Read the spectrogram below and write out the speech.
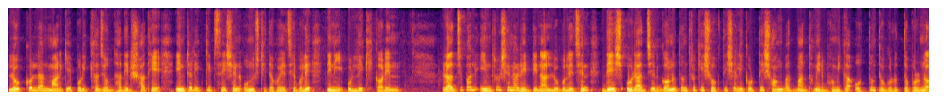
লোককল্যাণ মার্গে পরীক্ষা যোদ্ধাদের সাথে ইন্টারেক্টিভ সেশন অনুষ্ঠিত হয়েছে বলে তিনি উল্লেখ করেন। রাজ্যপাল ইন্দ্রসেনা রেড্ডি নাল্লু বলেছেন, দেশ ও রাজ্যের গণতন্ত্রকে শক্তিশালী করতে সংবাদ মাধ্যমের ভূমিকা অত্যন্ত গুরুত্বপূর্ণ।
